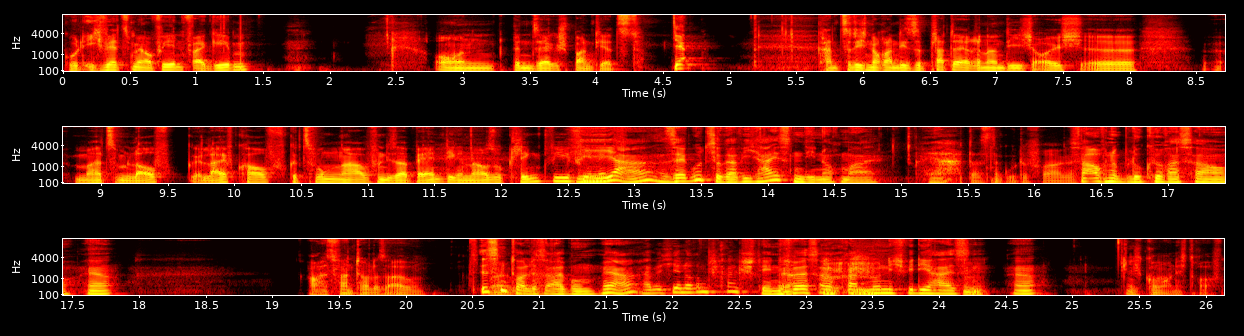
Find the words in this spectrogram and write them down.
Gut, ich werde es mir auf jeden Fall geben und bin sehr gespannt jetzt. Ja, Kannst du dich noch an diese Platte erinnern, die ich euch äh, mal zum Lauf, Live-Kauf gezwungen habe von dieser Band, die genauso klingt wie Phoenix? ja, sehr gut sogar. Wie heißen die nochmal? Ja, das ist eine gute Frage. Das war auch eine Blue Curacao, ja. Aber es war ein tolles Album. Es ist ein tolles Album, ja, habe ich hier noch im Schrank stehen. Ich Ja. weiß auch gerade nur nicht, wie die heißen. Ja. Ich komme auch nicht drauf.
